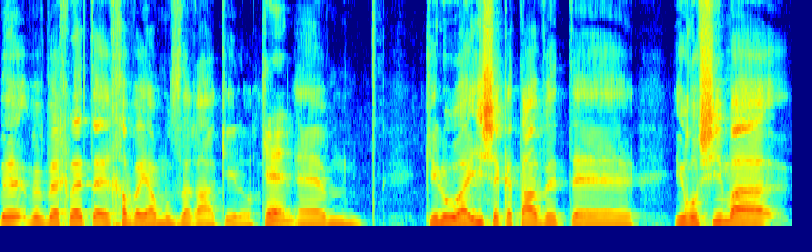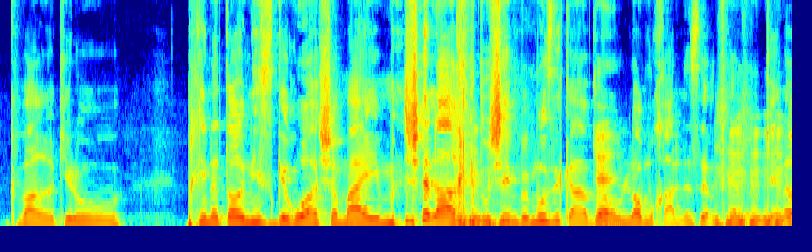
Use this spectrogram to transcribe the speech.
ובהחלט חוויה מוזרה, כאילו. כן. כאילו האיש שכתב את הירושימה כבר כאילו... מבחינתו נסגרו השמיים של החידושים במוזיקה, כן. והוא לא מוכן לזה יותר, כאילו.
